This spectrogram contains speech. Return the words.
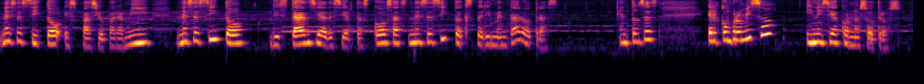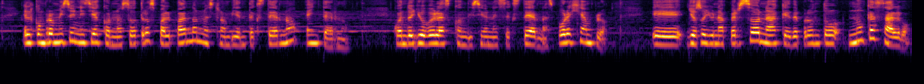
necesito espacio para mí, necesito distancia de ciertas cosas, necesito experimentar otras. Entonces, el compromiso inicia con nosotros. El compromiso inicia con nosotros palpando nuestro ambiente externo e interno. Cuando yo veo las condiciones externas, por ejemplo, eh, yo soy una persona que de pronto nunca salgo,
